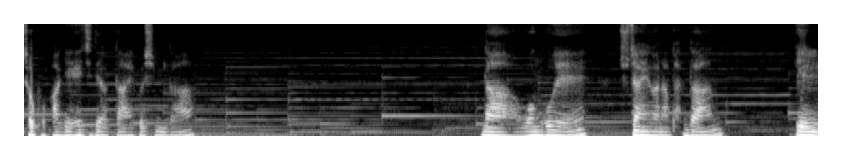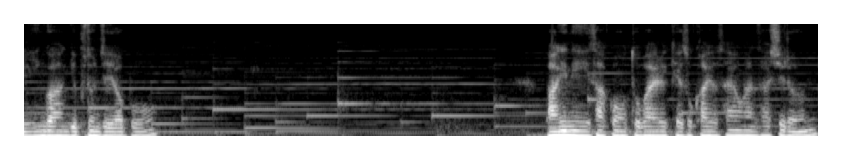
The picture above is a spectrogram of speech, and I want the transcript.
적법하게 해지되었다 할 것입니다. 나 원고의 주장에 관한 판단 1. 인과관계 부존재 여부 망인이 이 사건 오토바이를 계속하여 사용한 사실은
